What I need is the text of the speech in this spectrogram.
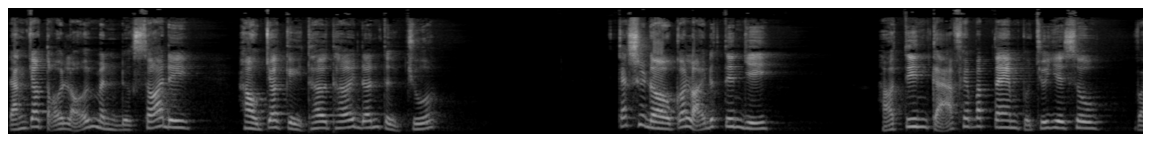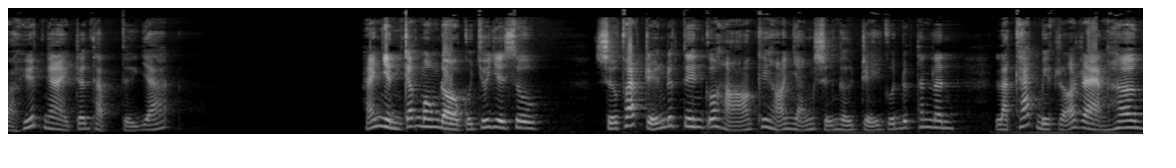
đặng cho tội lỗi mình được xóa đi, hầu cho kỳ thơ thới đến từ Chúa. Các sứ đồ có loại đức tin gì? Họ tin cả phép bắp tem của Chúa Giêsu và huyết Ngài trên thập tự giá. Hãy nhìn các môn đồ của Chúa Giêsu. Sự phát triển đức tin của họ khi họ nhận sự ngự trị của Đức Thánh Linh là khác biệt rõ ràng hơn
